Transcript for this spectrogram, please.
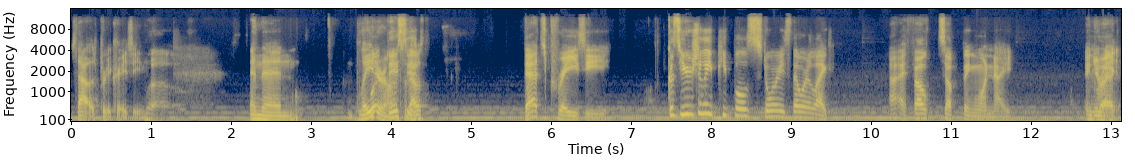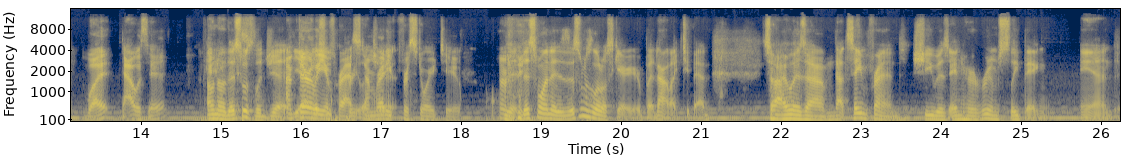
so that was pretty crazy Whoa. and then later What- on so that was That's crazy. Because usually people's stories though are like, I I felt something one night, and you're Right. like, what? That was it? Oh no this was legit I'm Yeah, thoroughly this was pretty impressed. I'm ready for story two. Yeah, this one is this one's a little scarier, but not like too bad. So I was um that same friend, she was in her room sleeping, and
